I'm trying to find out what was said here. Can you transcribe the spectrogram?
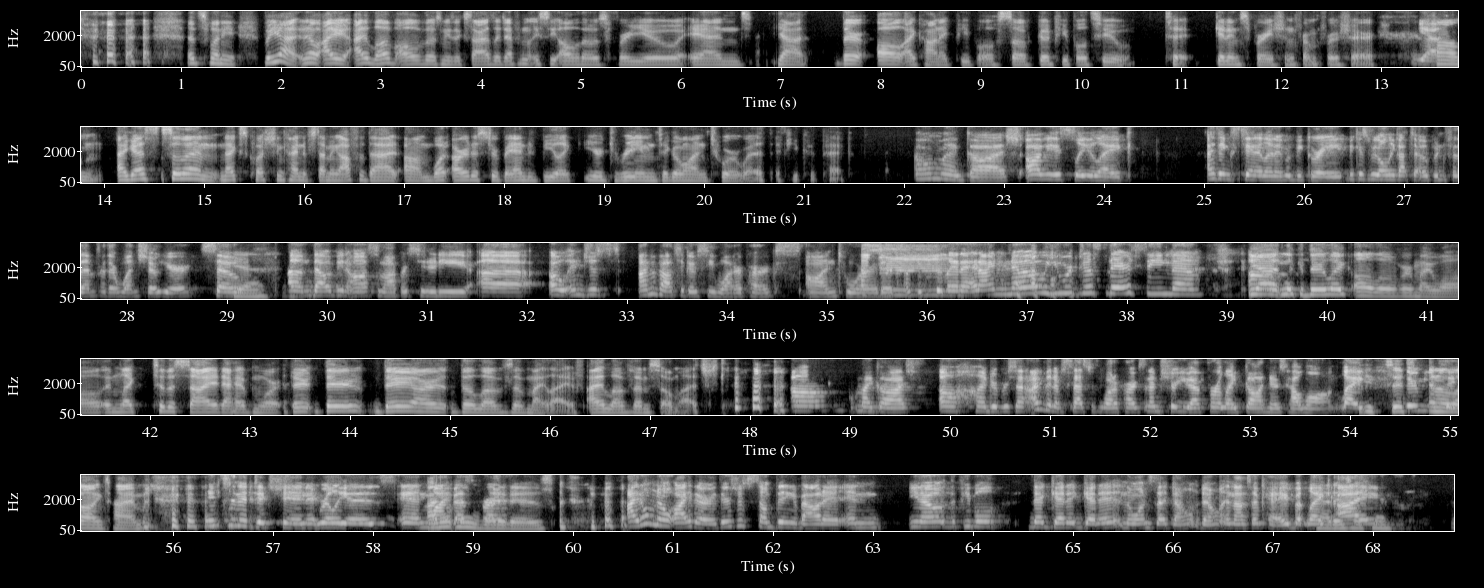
That's funny. But yeah, no, I I love all of those music styles. I definitely see all of those for you. And yeah, they're all iconic people. So good people to to get inspiration from for sure. Yeah. Um, I guess so then next question kind of stemming off of that, um, what artist or band would be like your dream to go on tour with if you could pick? Oh my gosh. Obviously, like I think Stand Atlantic would be great because we only got to open for them for their one show here. So yeah. um, that would be an awesome opportunity. Uh, oh, and just I'm about to go see Waterparks on tour. They're coming to Atlanta, and I know you were just there seeing them. Yeah, um, look, they're like all over my wall, and like to the side, I have more. They're they're they are the loves of my life. I love them so much. oh my gosh, A hundred percent. I've been obsessed with Waterparks, and I'm sure you have for like God knows how long. Like it's, it's been a long time. it's an addiction. It really is. And my I don't best know friend, what it is. I don't know either. There's just something about it, and you know, the people that get it get it, and the ones that don't don't, and that's okay. But like I.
